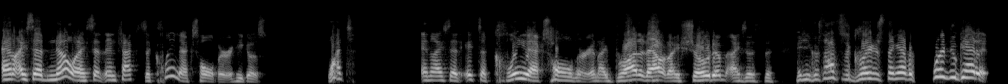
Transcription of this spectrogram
And I said, No. And I said, in fact, it's a Kleenex holder. And he goes, What? And I said, It's a Kleenex holder. And I brought it out and I showed him. I said, and he goes, That's the greatest thing ever. Where'd you get it?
